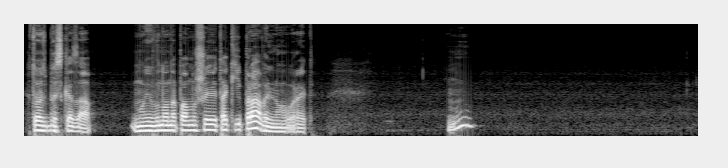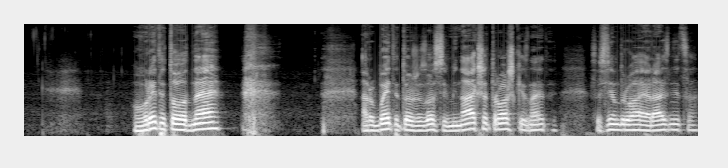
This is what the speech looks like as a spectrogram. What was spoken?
хтось би сказав. Ну і воно, напевно, що і так і правильно говорити. Ну. Говорити то одне, а робити то вже зовсім інакше трошки, знаєте. Зовсім друга різниця.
